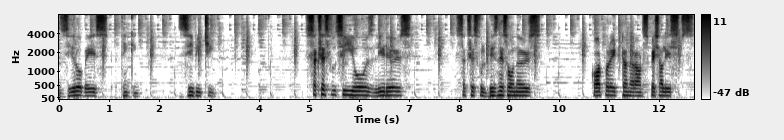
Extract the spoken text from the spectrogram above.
zero based thinking ZBT. Successful CEOs, leaders, successful business owners, corporate turnaround specialists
